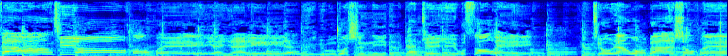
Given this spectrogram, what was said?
放弃又后悔。如果是你的感觉已无所谓。就让我把爱收回。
